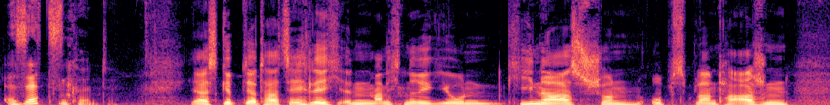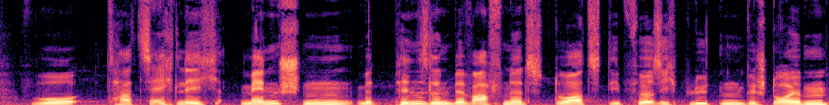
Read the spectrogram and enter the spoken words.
ersetzen könnte. Ja, es gibt ja tatsächlich in manchen Regionen Chinas schon Obstplantagen, wo tatsächlich Menschen mit Pinseln bewaffnet dort die Pfirsichblüten bestäuben.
